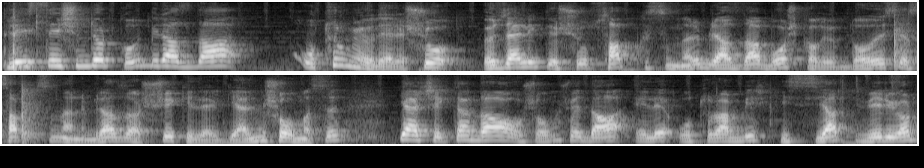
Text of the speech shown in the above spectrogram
PlayStation 4 kolu biraz daha oturmuyordu hele. Şu özellikle şu sap kısımları biraz daha boş kalıyordu. Dolayısıyla sap kısımlarının biraz daha şu şekilde gelmiş olması gerçekten daha hoş olmuş ve daha ele oturan bir hissiyat veriyor.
